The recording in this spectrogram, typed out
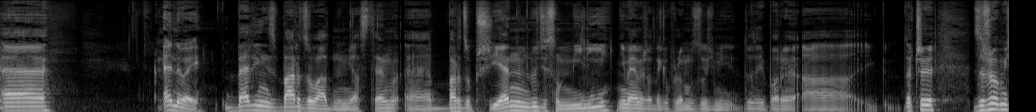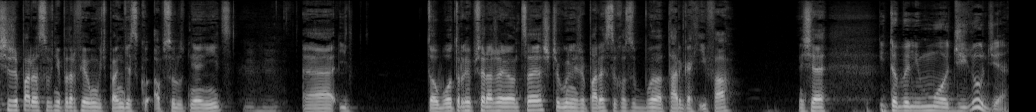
E, Anyway, Berlin jest bardzo ładnym miastem, e, bardzo przyjemnym, ludzie są mili, nie miałem żadnego problemu z ludźmi do tej pory, a znaczy zdarzyło mi się, że parę osób nie potrafiło mówić po angielsku absolutnie nic e, i to było trochę przerażające, szczególnie, że parę z tych osób było na targach IFA. Sensie, I to byli młodzi ludzie.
